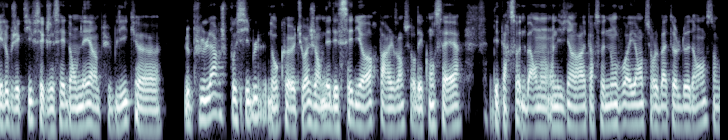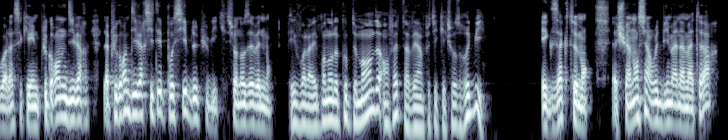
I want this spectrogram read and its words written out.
Et l'objectif, c'est que j'essaye d'emmener un public euh, le plus large possible. Donc, euh, tu vois, j'ai emmené des seniors, par exemple, sur des concerts, des personnes, bah, on, y viendra, des personnes non-voyantes sur le battle de danse. Donc voilà, c'est qu'il y a une plus grande la plus grande diversité possible de public sur nos événements. Et voilà. Et pendant le Coupe du Monde, en fait, tu avais un petit quelque chose rugby. Exactement. Je suis un ancien rugbyman amateur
